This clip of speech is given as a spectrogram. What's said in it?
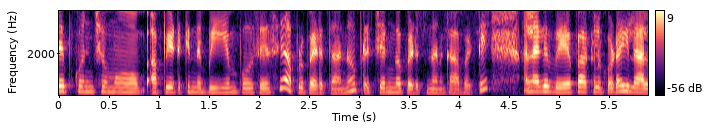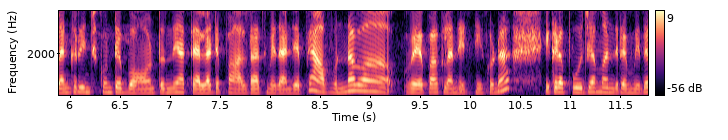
రేపు కొంచెము ఆ పీట కింద బియ్యం పోసేసి అప్పుడు పెడతాను. ప్రత్యేకంగా పెడుతున్నాను కాబట్టి. అలాగే వేపాకులు కూడా ఇలా అలంకరించుకుంటే బాగుంటుంది. ఆ తెల్లటి పాలరాతి మీద అని చెప్పి ఆ ఉన్న వేపాకులన్నింటినీ కూడా ఇక్కడ పూజా మందిరం మీద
